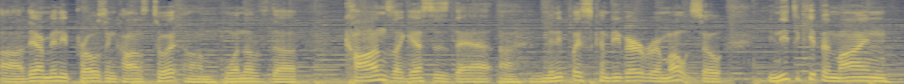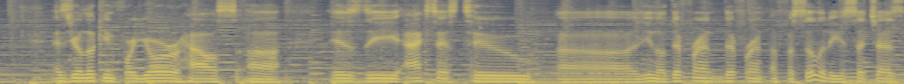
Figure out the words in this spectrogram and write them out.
uh, there are many pros and cons to it. Um, one of the cons, I guess, is that uh, many places can be very remote. So you need to keep in mind as you're looking for your house uh, is the access to uh, you know different different uh, facilities such as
